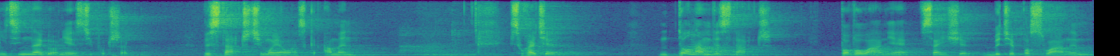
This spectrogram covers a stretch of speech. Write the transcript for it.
Nic innego nie jest Ci potrzebne. Wystarczy Ci moja łaska. Amen. I słuchajcie, to nam wystarczy. Powołanie, w sensie bycie posłanym,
